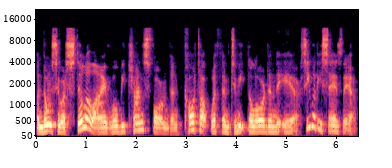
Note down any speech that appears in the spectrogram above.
and those who are still alive will be transformed and caught up with them to meet the Lord in the air. See what he says there.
